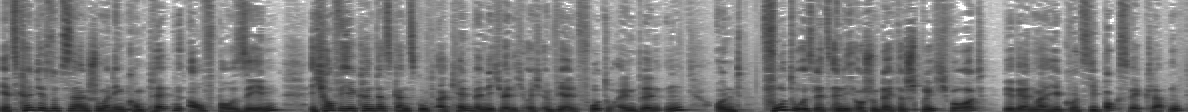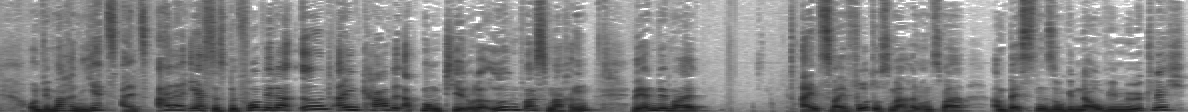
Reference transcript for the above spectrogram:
Jetzt könnt ihr sozusagen schon mal den kompletten Aufbau sehen. Ich hoffe, ihr könnt das ganz gut erkennen. Wenn nicht, werde ich euch irgendwie ein Foto einblenden. Und Foto ist letztendlich auch schon gleich das Sprichwort. Wir werden mal hier kurz die Box wegklappen. Und wir machen jetzt als allererstes, bevor wir da irgendein Kabel abmontieren oder irgendwas machen, werden wir mal ein, zwei Fotos machen. Und zwar am besten so genau wie möglich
